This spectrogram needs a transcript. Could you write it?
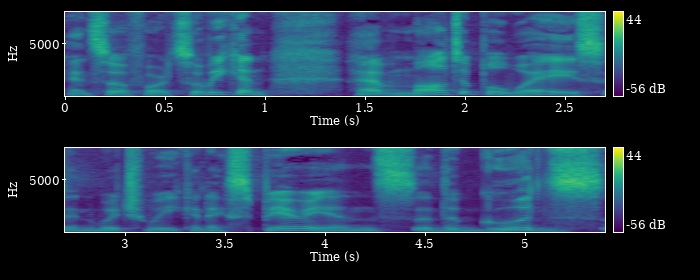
and so forth. So we can have multiple ways in which we can experience the goods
